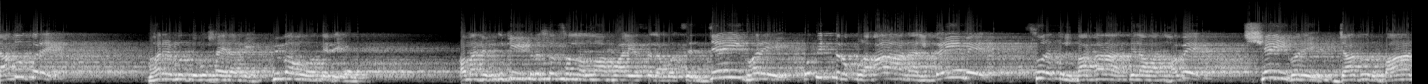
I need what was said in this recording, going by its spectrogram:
জাদু করে ঘরের মধ্যে বসাই রাখে, বিবাহ হতে দিবে না। আমাদের উচিত রসুল সাল্লাল্লাহু আলাইহি সাল্লাম বলছেন, যেই ঘরে পবিত্র কোরআন আল কারীমের সূরাতুল বাকারা তেলাওয়াত হবে, সেই ঘরে জাদুর বান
